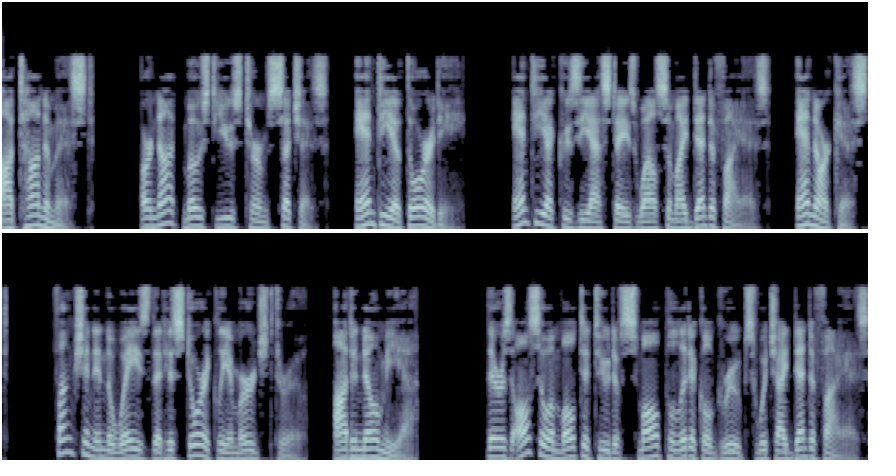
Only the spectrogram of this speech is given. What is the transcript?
«autonomist» or not most use terms such as «anti-authority», «anti-ekousiastes» while some identify as «anarchist», function in the ways that historically emerged through «autonomia» There is also a multitude of small political groups which identify as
